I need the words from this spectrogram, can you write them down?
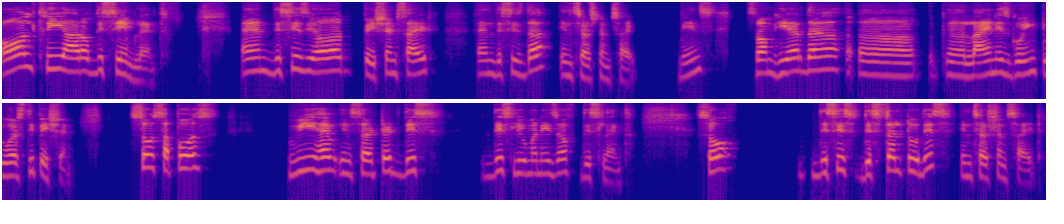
all three are of the same length, and this is your patient side, and this is the insertion side. Means from here the uh, uh, line is going towards the patient. So suppose we have inserted this, this lumen is of this length. So this is distal to this insertion site.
